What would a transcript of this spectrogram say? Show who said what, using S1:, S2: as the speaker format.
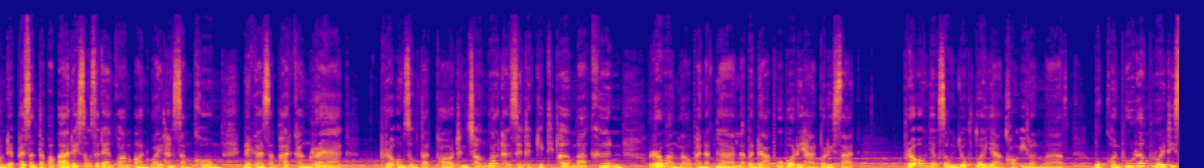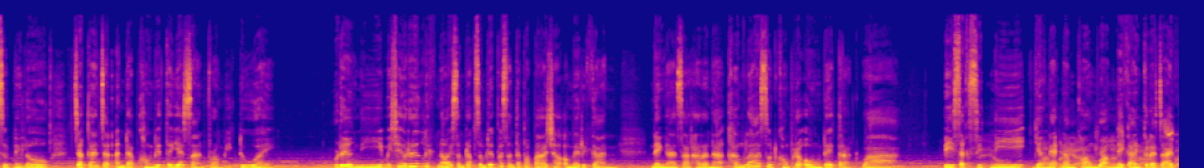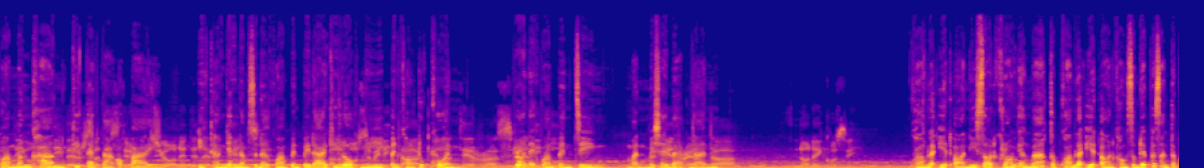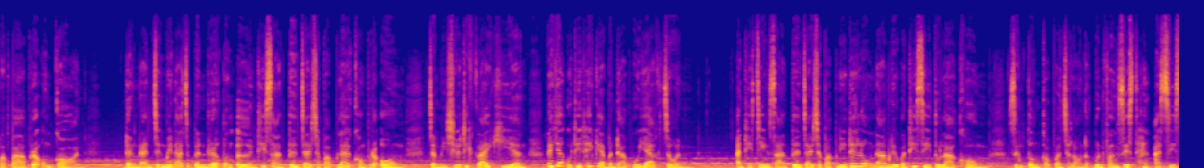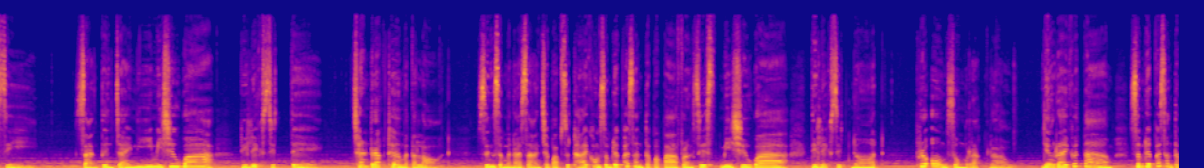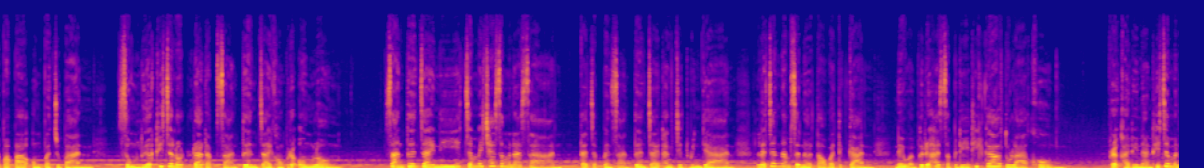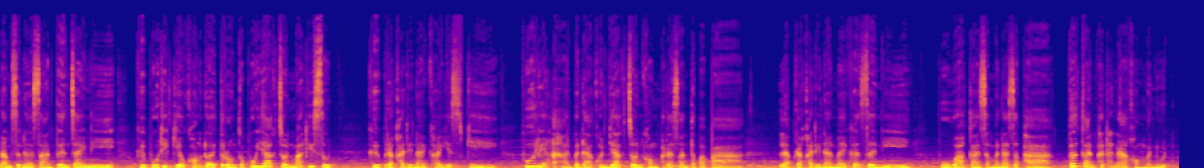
S1: สมเด็จพระสันตะปาปาได้ทรงแสดงความอ่อนไหวทางสังคม ในการสัมภาษณ์ครั้งแรก พระองค์ทรงตัดเพ้อถึงช่องว่างทางเศรษฐกิจที่เพิ่มมากขึ้น ระหว่างเหล่าพนักงานและบรรดาผู้บริหารบริษัท พระองค์ยังทรงยกตัวอย่างของอีลอน มัสก์บุคคลผู้ร่ำรวยที่สุดในโลก จากการจัดอันดับของนิตยสาร From อีกด้วยเรื่องนี้ไม่ใช่เรื่องเล็กน้อยสำหรับสมเด็จพระสันตะปาปาชาวอเมริกัน ในงานสาธารณะครั้งล่าสุดของพระองค์ได้ตรัสว่า ปีศักดิ์สิทธิ์นี้ยังแนะนำความหวังในการกระจายความมั่งคั่งที่แตกต่างออกไป อีกทั้งยังนำเสนอความเป็นไปได้ที่โลกนี้เป็นของทุกคน เพราะในความเป็นจริงมันไม่ใช่แบบนั้น ความละเอียดอ่อนนี้สอดคล้องอย่างมากกับความละเอียดอ่อนของสมเด็จพระสันตะปาปาพระองค์ก่อนดังนั้นจึงไม่น่าจะเป็นเรื่องบังเอิญที่สารเตือนใจฉบับแรกของพระองค์ จะมีชื่อที่ใกล้เคียง และยังอุทิศให้แก่บรรดาผู้ยากจน อันที่จริงสารเตือนใจฉบับนี้ได้ลงนามในวันที่ 4 ตุลาคม ซึ่งตรงกับวันฉลองนักบุญฟรังซิสแห่งอัสซีซีสารเตือนใจนี้มีชื่อว่า d i l e x i t e ฉันรักเธอมาตลอด ซึ่งสมณสารฉบับสุดท้ายของสมเด็จพระสันตะปาปาฟรังซิส มีชื่อว่า d i l e x i t Not พระองค์ทรงรักเราอย่างไรก็ตาม สมเด็จพระสันตะปาปาองค์ปัจจุบัน ทรงเลือกที่จะลดระดับสารเตือนใจของพระองค์ลง สารเตือนใจนี้จะไม่ใช่สมณสารแต่จะเป็นสารเตือนใจทางจิตวิญญาณ และจะนำเสนอต่อวัติกันในวันพฤหัสบดีที่ 9 ตุลาคม พระคาดินันที่จะมานำเสนอสารเตือนใจนี้ คือผู้ที่เกี่ยวข้องโดยตรงกับผู้ยากจนมากที่สุด คือพระคาดินันคาเยสกี้ผู้เลี้ยงอาหารบรรดาคนยากจนของพระสันตะปาปา และพระคาดินันไมเคิลเซอร์นี่ผู้ว่าการสมณสภาเพื่อการพัฒนาของมนุษย์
